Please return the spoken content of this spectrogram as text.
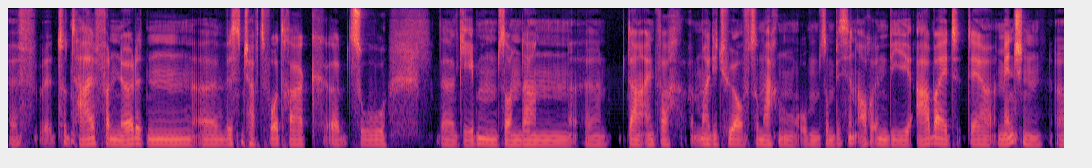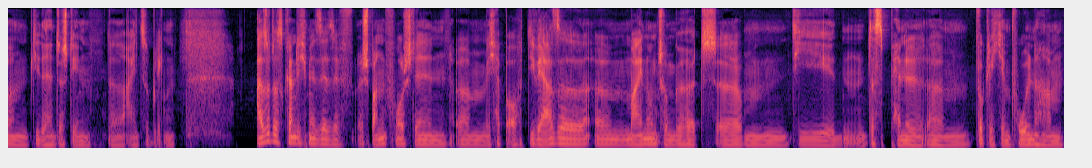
äh, total vernördeten äh, Wissenschaftsvortrag äh, zu äh, geben, sondern äh, da einfach mal die Tür aufzumachen, um so ein bisschen auch in die Arbeit der Menschen, ähm, die dahinter stehen, äh, einzublicken. Also das könnte ich mir sehr, sehr spannend vorstellen. Ähm, ich habe auch diverse ähm, Meinungen schon gehört, ähm, die das Panel wirklich empfohlen haben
